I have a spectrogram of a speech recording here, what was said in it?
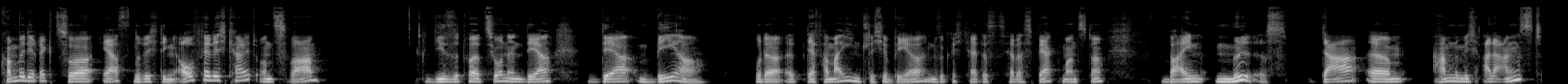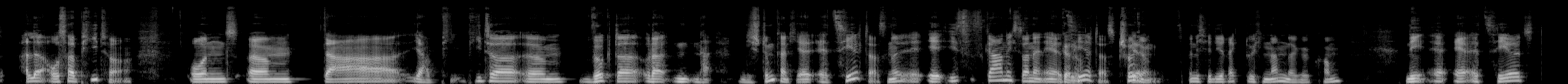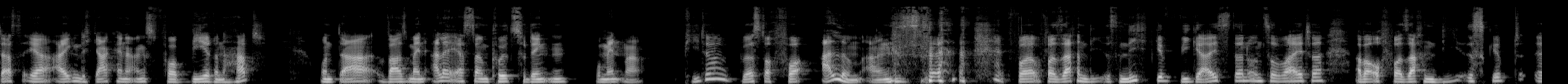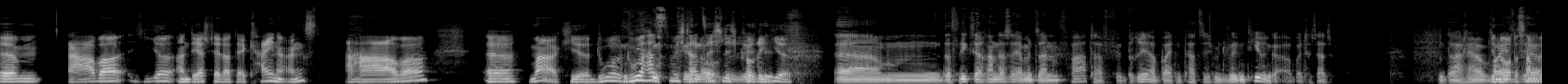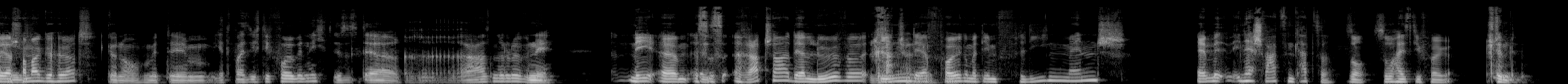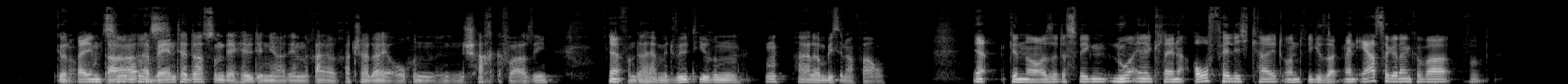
Kommen wir direkt zur ersten richtigen Auffälligkeit und zwar die Situation, in der der Bär oder äh, der vermeintliche Bär, in Wirklichkeit ist es ja das Bergmonster, beim Müll ist. Da ähm, haben nämlich alle Angst, alle außer Peter. Und ähm, da, ja, P Peter ähm, wirkt da, oder, na, die stimmt gar nicht, er, erzählt das, ne? Er, er, ist es gar nicht, sondern er genau. erzählt genau. das. Entschuldigung, ja. jetzt bin ich hier direkt durcheinander gekommen. Nee, er, er erzählt, dass er eigentlich gar keine Angst vor Bären hat. Und da war mein allererster Impuls zu denken, Moment mal, Peter, du hast doch vor allem Angst. vor, vor Sachen, die es nicht gibt, wie Geistern und so weiter, aber auch vor Sachen, die es gibt. Ähm, aber hier an der Stelle hat er keine Angst. Aber äh, Marc, hier, du, du hast mich genau, tatsächlich korrigiert. Ähm, das liegt daran, dass er mit seinem Vater für Dreharbeiten tatsächlich mit wilden Tieren gearbeitet hat. Und daher genau, das haben wir ja schon mal gehört. Genau, mit dem, jetzt weiß ich die Folge nicht, ist es der rasende Löwe? Nee. Nee, ähm, es äh, ist Raja, der Löwe, Raja, in der Folge mit dem Fliegenmensch. Äh, in der schwarzen Katze. So, so heißt die Folge. Stimmt. Genau. Bei dem und da Zirkus. erwähnt er das und der hält den ja, den Raja da ja auch in, in Schach quasi. Ja. von daher mit Wildtieren hm, hat er ein bisschen Erfahrung. Ja, genau. Also deswegen nur eine kleine Auffälligkeit und wie gesagt, mein erster Gedanke war,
